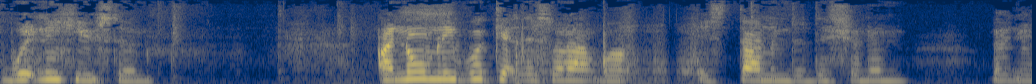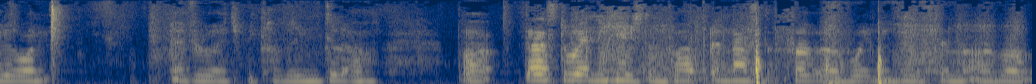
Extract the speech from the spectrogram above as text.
Whitney Houston. I normally would get this one out, but it's diamond edition and don't really want everywhere to be covered in glitter. But that's the Whitney Houston pop, and that's the photo of Whitney Houston that I got.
